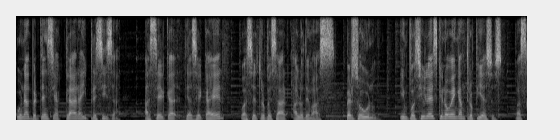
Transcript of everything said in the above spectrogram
una advertencia clara y precisa acerca de hacer caer o hacer tropezar a los demás. Verso 1. Imposible es que no vengan tropiezos, mas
